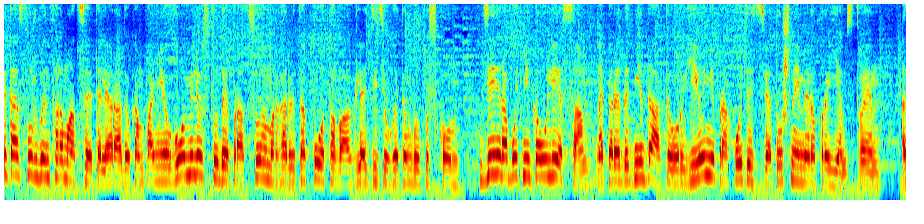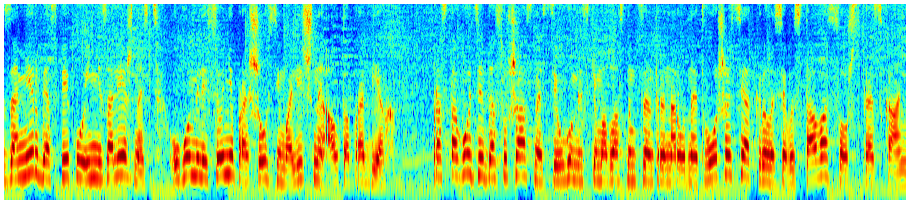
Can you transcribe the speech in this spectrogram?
вітае служба інфармацыі тэлерадыокампанію гомелю студыя працуе Маргарыта Котава. Глядзіце ў гэтым выпуску. Дзень работнікаў леса. Напярэдадні даты ў рэгіёне праходзяць святочныя мерапрыемствы. За мір, бяспеку і незалежнасць. У гомелі сёння прайшоў сімвалічны аўтапрабег. Пра стагоддзе да сучаснасці ў гомельскім абласным цэнтры народнай творчасці адкрылася выстава сожская скань.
